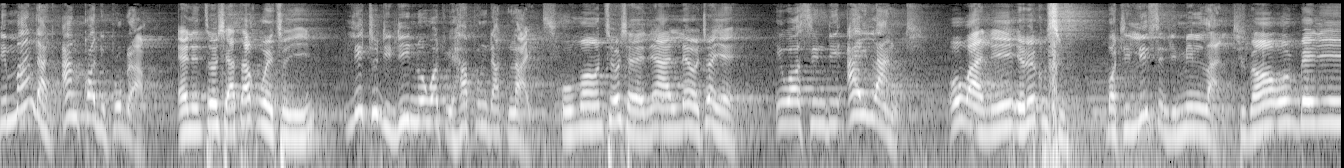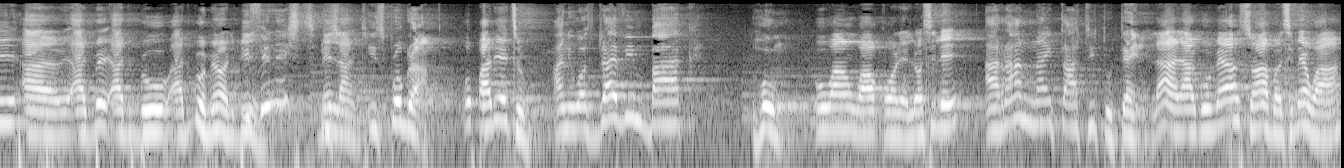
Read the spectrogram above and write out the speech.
The man that anchored the program, ẹni tó ṣe atákùn ètò yìí little did he know what will happen that night. kò mọ ohun tí ó ṣẹlẹ̀ ní alẹ́ ọjọ́ yẹn He was in the island, ó wà ní erékùsù but he lives in the mainland. ṣùgbọ́n ó ń gbé ní àdúgbò àdúgbò mìíràn He níbí finished his, Mainland. his program ó parí ètò and he was driving back home ó wá ń wa ọkọ rẹ̀ lọ sílé around 9:30 to 10. láàárín aago mẹ́sàn-án àbọ̀ sí mẹ́wàá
